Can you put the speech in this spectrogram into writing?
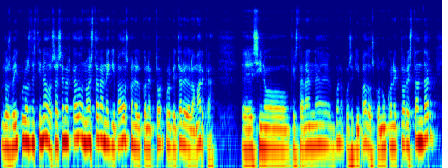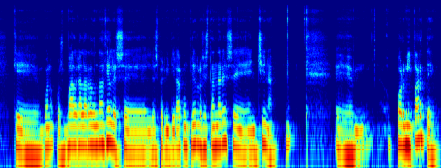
los vehículos destinados a ese mercado no estarán equipados con el conector propietario de la marca, eh, sino que estarán bueno, pues equipados con un conector estándar que, bueno, pues valga la redundancia, les, les permitirá cumplir los estándares en China. Por mi parte,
